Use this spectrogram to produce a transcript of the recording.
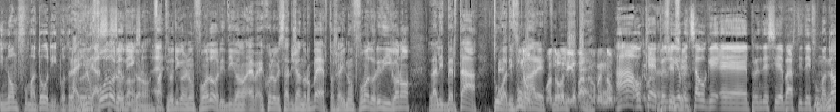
I non fumatori Eh, potrebbero i non fumatori lo dicono, cosa. Eh, infatti lo dicono i non fumatori, dicono, eh, è quello che sta dicendo Roberto, cioè i non fumatori dicono la libertà tua di fumare. non fumatori, io parlo eh. come non Ah, fumatore, ok, per- Sì, io sì. pensavo che eh, prendessi le parti dei fumatori.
